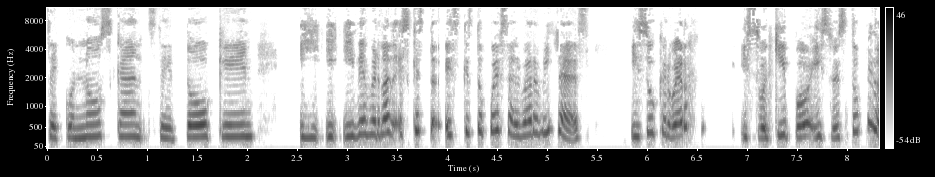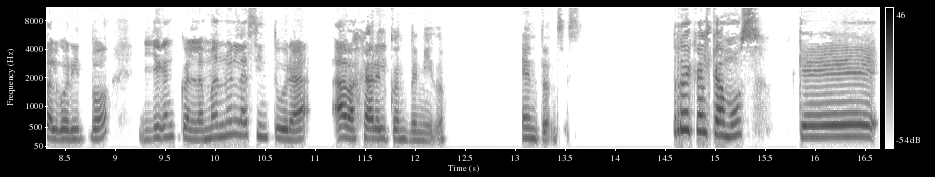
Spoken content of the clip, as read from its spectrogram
se conozcan, se toquen y, y, de verdad es que, esto, es que esto puede salvar vidas. Y Zuckerberg y su equipo y su estúpido algoritmo llegan con la mano en la cintura a bajar el contenido. Entonces, recalcamos que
